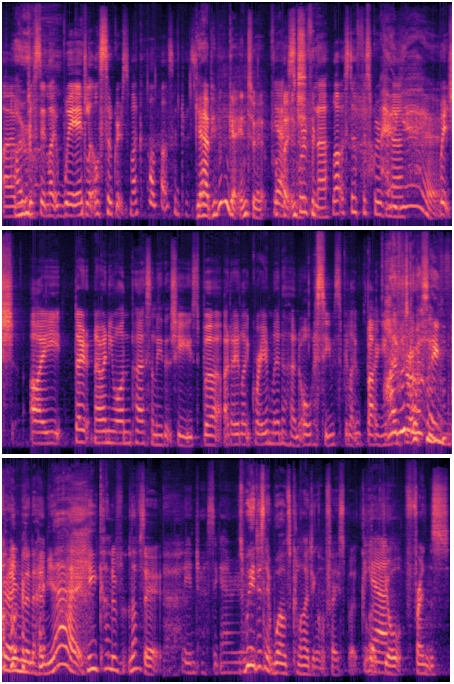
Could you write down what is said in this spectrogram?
um, Oh. just in like weird little subgroups. I'm like, oh, that's interesting. yeah, people can get into it. yeah, proper Scrivener, a lot of stuff for Scrivener. Oh, yeah. Which I don't know anyone personally that's used, but I know like Graham Linehan always seems to be like banging. I was going to say. Graham Linehan. Yeah, he kind of loves it. really interesting area. It's weird, isn't it? Worlds colliding on Facebook. Like Yeah. your friends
